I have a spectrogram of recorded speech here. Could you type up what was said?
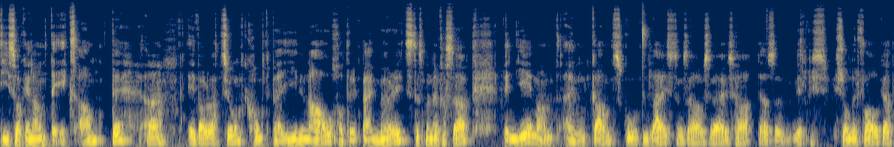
die sogenannte Ex-ante-Evaluation äh, kommt bei Ihnen auch oder bei Merits, dass man einfach sagt, wenn jemand einen ganz guten Leistungsausweis hat, also wirklich schon Erfolg hat,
